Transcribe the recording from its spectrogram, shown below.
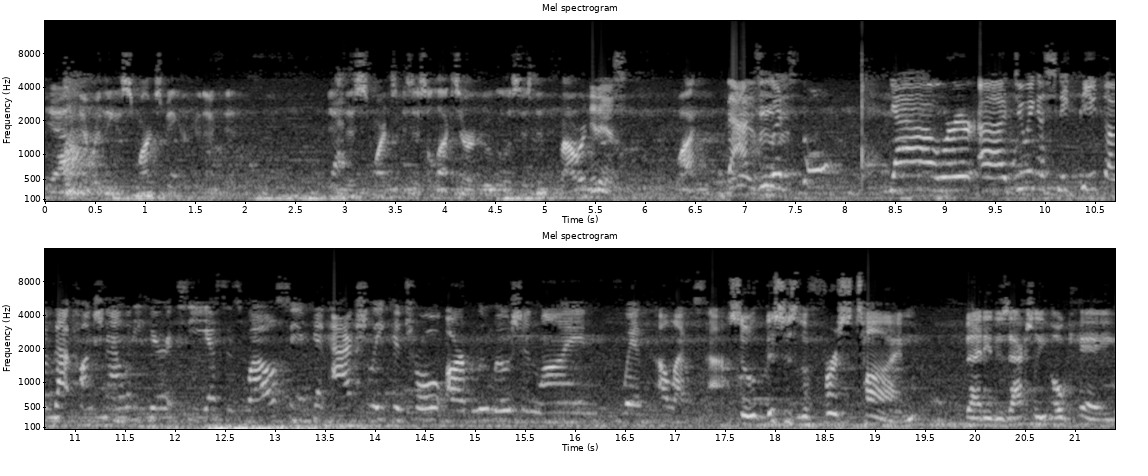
Yeah. Everything is smart speaker connected. Is Yes. this smart? Is this Alexa or Google Assistant powered? It is. What? That's what's cool. Yeah, we're uh, doing a sneak peek of that functionality here at CES as well, so you can actually control our Blue Motion line with Alexa. So this is the first time that it is actually okay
